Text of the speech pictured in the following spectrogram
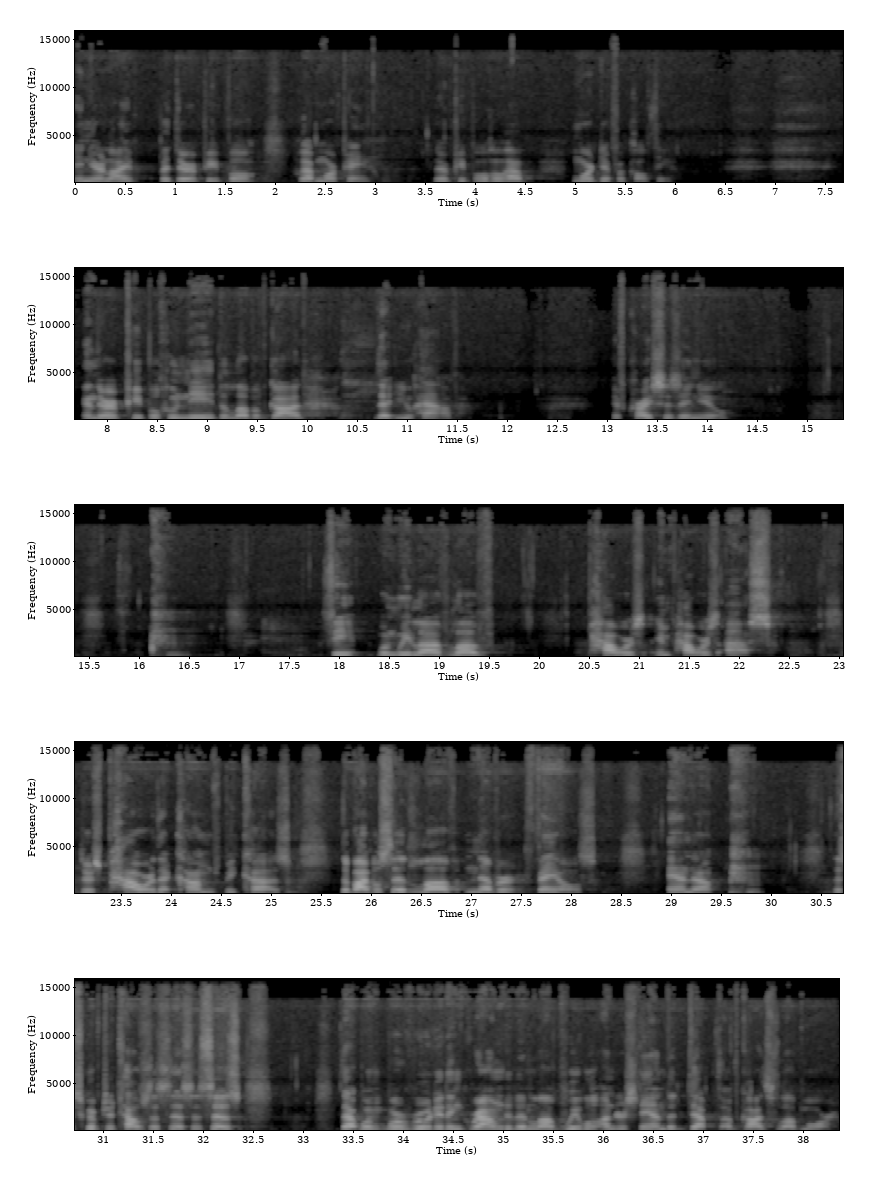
in your life, but there are people who have more pain. There are people who have more difficulty. And there are people who need the love of God that you have. If Christ is in you. See, when we love, love powers, empowers us. There's power that comes because the Bible said love never fails. And uh, the scripture tells us this it says that when we're rooted and grounded in love, we will understand the depth of God's love more.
